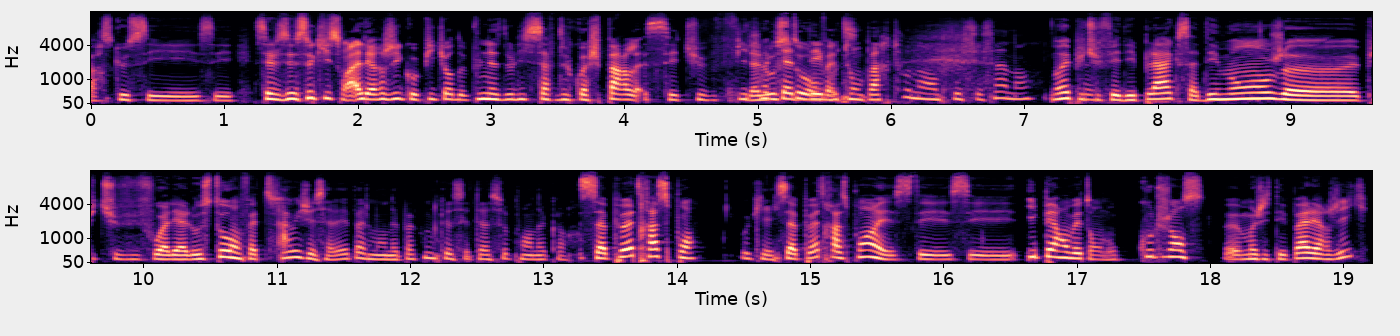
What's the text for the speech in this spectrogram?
parce que c'est c'est celles et ceux qui sont allergiques aux piqûres de punaises de lit savent de quoi je parle. C'est tu files à l'hosto en fait. des boutons partout, non En plus, c'est ça, non? Ouais, puis tu fais des plaques, ça démange, euh, puis tu faut aller à l'hosto en fait. Ah oui, je savais pas, je me rendais pas compte que c'était à ce point, d'accord. Ça peut être à ce point. Ok. Ça peut être à ce point et c'est c'est hyper embêtant. Donc coup de chance. Euh, moi, j'étais pas allergique,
